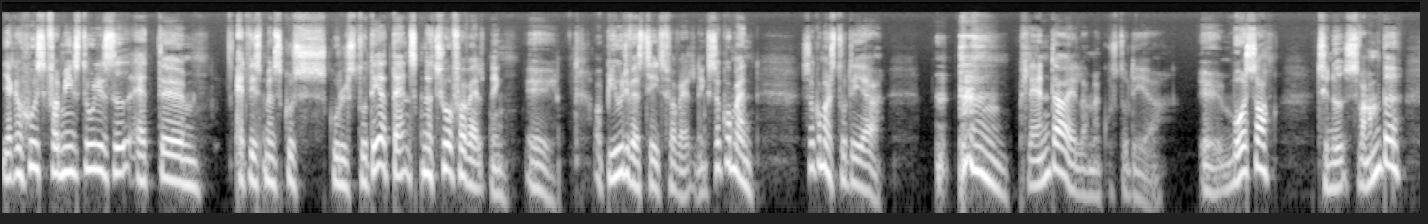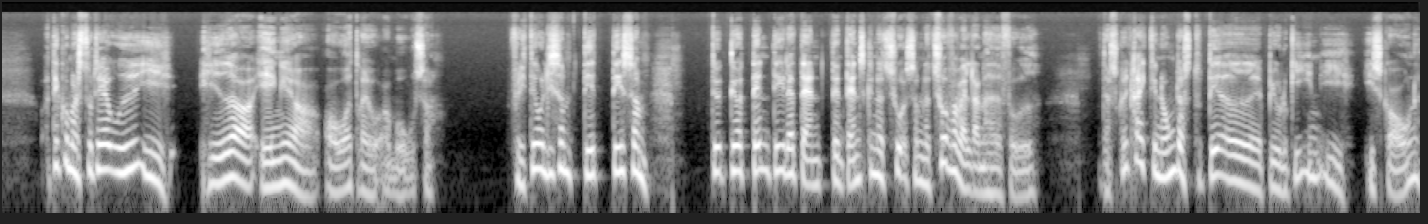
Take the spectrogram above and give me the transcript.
jeg kan huske fra min studietid, at, øh, at hvis man skulle, skulle studere dansk naturforvaltning øh, og biodiversitetsforvaltning, så kunne man, så kunne man studere planter, eller man kunne studere øh, mosser, til nød svampe, og det kunne man studere ude i heder og enge og overdrev og moser. Fordi det var ligesom det, det som, det, det var den del af dan, den danske natur, som naturforvalterne havde fået. Der skulle ikke rigtig nogen, der studerede øh, biologien i, i skovene.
